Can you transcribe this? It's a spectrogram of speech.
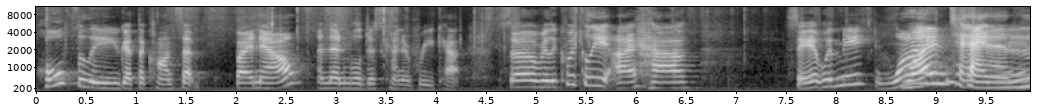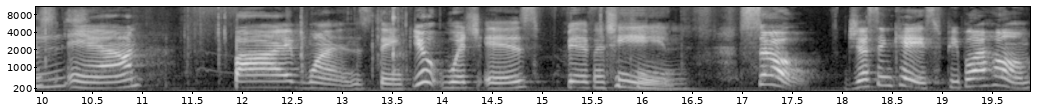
hopefully you get the concept by now, and then we'll just kind of recap. So really quickly, I have, say it with me, one, One tens tens. and five ones. Thank you, which is 15. Fifteen. So, just in case, people at home,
